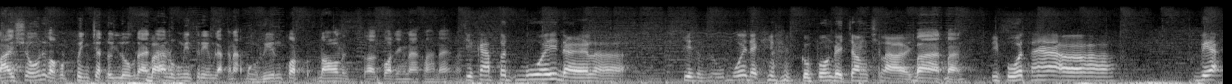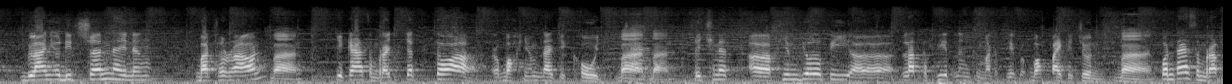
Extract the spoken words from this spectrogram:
live show នេះក៏គាត់ពេញចិត្តដូចលោកដែរបាទតើលោកមានត្រៀមលក្ខណៈបង្រៀនគាត់ផ្ដល់នឹងគាត់យ៉ាងណាខ្លះដែរបាទជាការពិតមួយដែលអឺជាសំណួរមួយដែលខ្ញុំកំពុងតែចង់ឆ្លើយបាទបាទពីព្រោះថាអឺ វគ្គ blind audition ហើយនិង battle round បាទជាការសម្រេចចិត្តផ្ទាល់របស់ខ្ញុំដែលជា coach បាទបាទដូច្នេះអឺខ្ញុំយល់ពីអឺលទ្ធភាពនិងសមត្ថភាពរបស់បេក្ខជនបាទប៉ុន្តែសម្រាប់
